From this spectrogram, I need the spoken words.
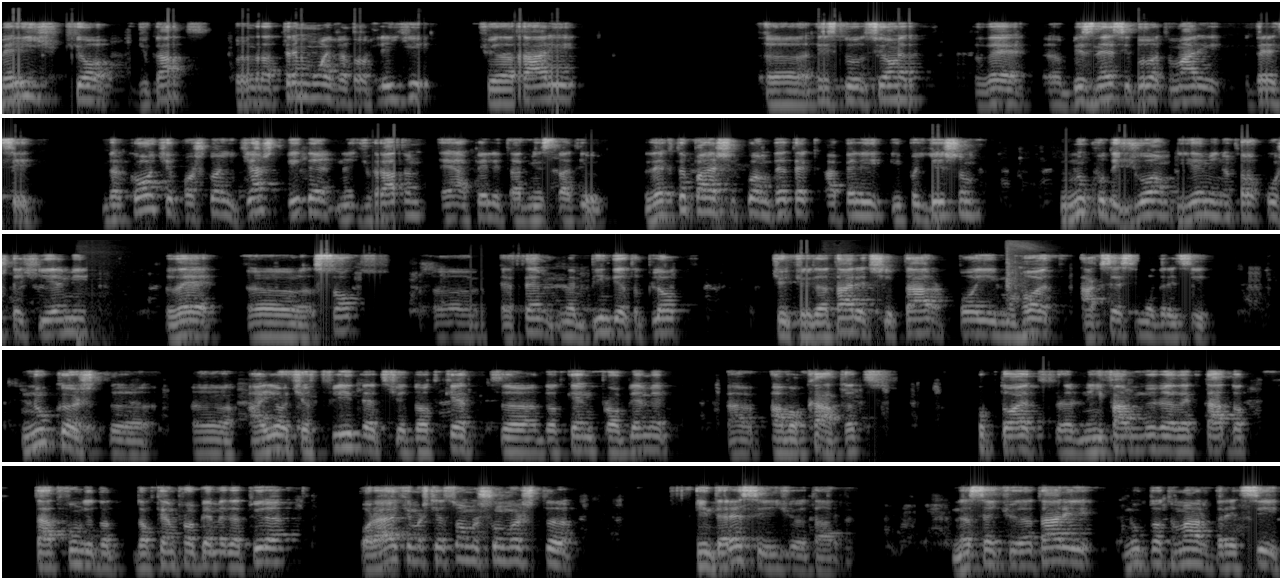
me ligj kjo gjykatë për brenda 3 muajve thotë ligji qytetari institucionet dhe biznesi duhet të marrë drejtësi. ndërkohë që po shkojnë 6 vite në gjykatën e apelit administrativ. Dhe këtë parashikuam dhe tek apeli i përgjithshëm, nuk u dëgjuam, jemi në këto kushte që jemi dhe sot e them me bindje të plotë që qytetarit shqiptar po i mohohet aksesi në drejtësi. Nuk është ajo që flitet që do të ketë do të kenë probleme avokatët kuptohet në një farë mënyrë edhe këta do të ta të fundit do do të kenë problemet e tyre, por ajo që më shqetëson më shumë është interesi i qytetarëve. Nëse qytetari nuk do të marrë drejtësi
